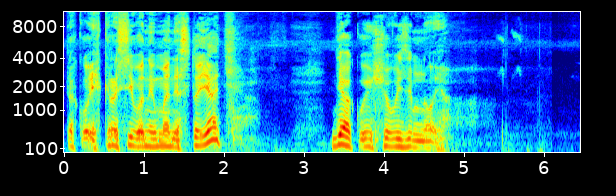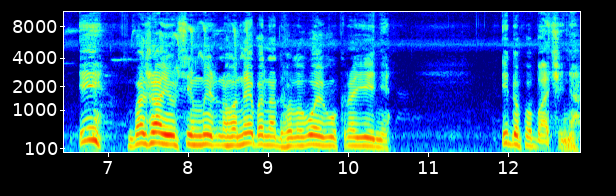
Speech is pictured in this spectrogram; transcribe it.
Такої красі вони в мене стоять. Дякую, що ви зі мною. І бажаю всім мирного неба над головою в Україні. І до побачення.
